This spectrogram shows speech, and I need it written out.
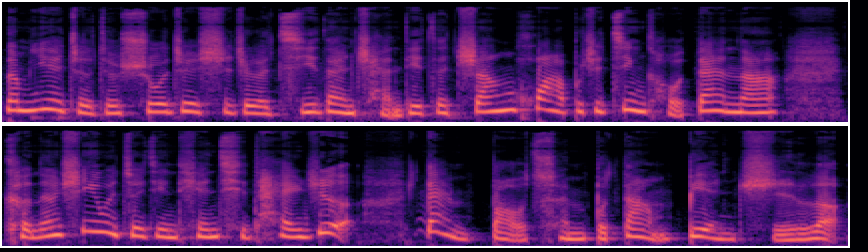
那么业者就说这是这个鸡蛋产地在彰化，不是进口蛋呐、可能是因为最近天气太热，蛋保存不当变质了。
